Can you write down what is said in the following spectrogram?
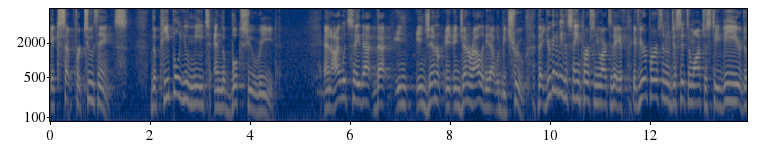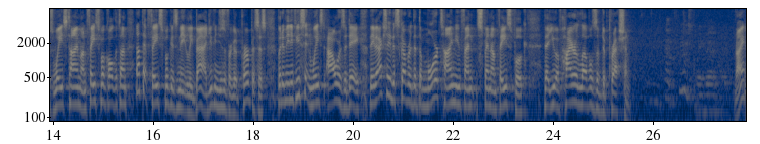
except for two things the people you meet and the books you read. And I would say that, that in, in, gener- in generality, that would be true. That you're going to be the same person you are today. If, if you're a person who just sits and watches TV or just wastes time on Facebook all the time, not that Facebook is innately bad, you can use it for good purposes. But I mean, if you sit and waste hours a day, they've actually discovered that the more time you spend on Facebook, that you have higher levels of depression. Right?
